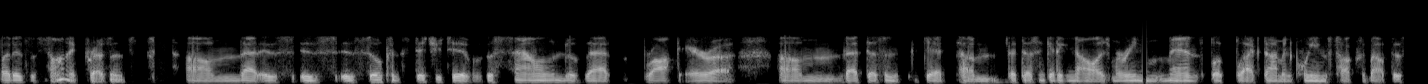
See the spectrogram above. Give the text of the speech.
but is a sonic presence um, that is is is so constitutive of the sound of that rock era um, that doesn't get um, that doesn't get acknowledged. Maureen Mahon's book Black Diamond Queens talks about this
